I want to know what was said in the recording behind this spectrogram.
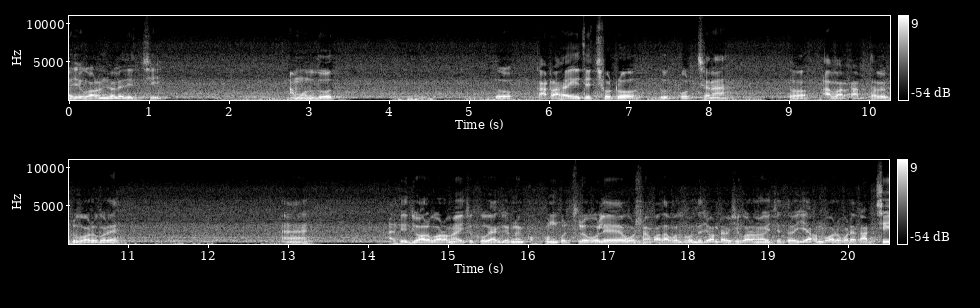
এই যে গরম জলে দিচ্ছি। আমুল দুধ। তো কাটা হয়ে গেছে ছোট, দুধ পড়ছে না। তো আবার কাটতে হবে একটু বড় করে। হ্যাঁ আজকে জল গরম হয়েছে খুব, একজন ফোন করছিল বলে ওর সঙ্গে কথা বলতে বলতে জলটা বেশি গরম হয়ে গেছে, তো এই যে এখন বড় করে কাটছি।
